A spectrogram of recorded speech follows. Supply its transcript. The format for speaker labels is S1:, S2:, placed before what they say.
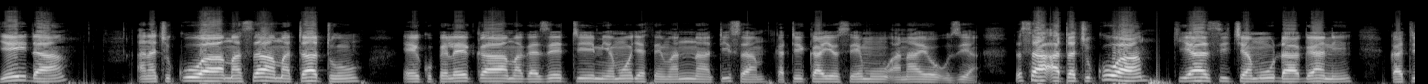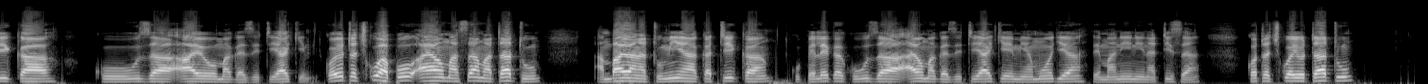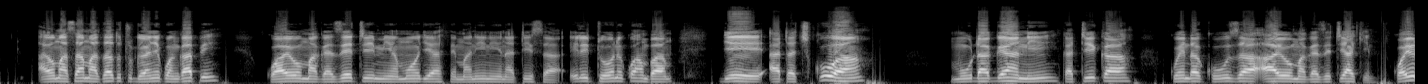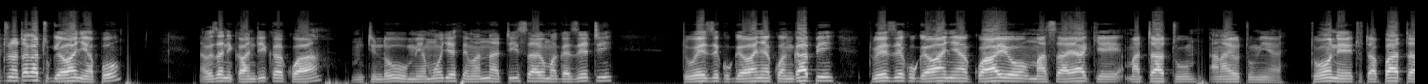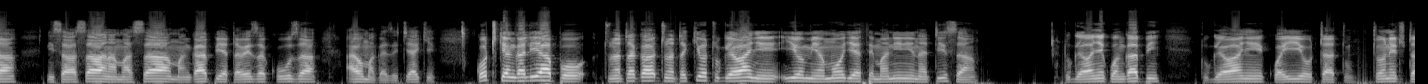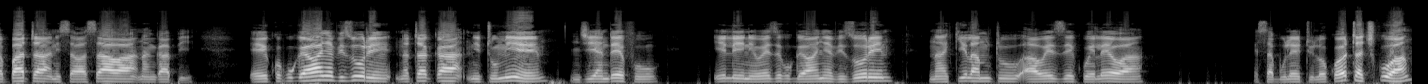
S1: Jeida anachukua masaa matatu e, kupeleka magazeti mia moja themanini na tisa katika hiyo sehemu anayouzia. Sasa atachukua kiasi cha muda gani katika kuuza hayo magazeti yake? Kwa hiyo utachukua hapo hayo masaa matatu ambayo anatumia katika kupeleka kuuza hayo magazeti yake mia moja themanini na tisa. Kwa tutachukua hiyo tatu, hayo masaa matatu tugawanye kwa ngapi? Kwa hayo magazeti mia moja themanini na tisa, ili tuone kwamba je, atachukua muda gani katika kwenda kuuza hayo magazeti yake. Kwa hiyo tunataka tugawanye hapo, naweza nikaandika kwa mtindo huu mia moja themanini na tisa hayo magazeti tuweze kugawanya kwa ngapi? Tuweze kugawanya kwa hayo masaa yake matatu anayotumia, tuone tutapata ni sawasawa na masaa mangapi ataweza kuuza hayo magazeti yake. Kwa tukiangalia hapo, tunataka tunatakiwa tugawanye hiyo mia moja themanini na tisa tugawanye kwa ngapi? Tugawanye kwa hiyo tatu, tuone tutapata ni sawasawa na ngapi. E, kwa kugawanya vizuri, nataka nitumie njia ndefu ili niweze kugawanya vizuri na kila mtu aweze kuelewa hesabu letu hilo. Kwa hiyo tutachukua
